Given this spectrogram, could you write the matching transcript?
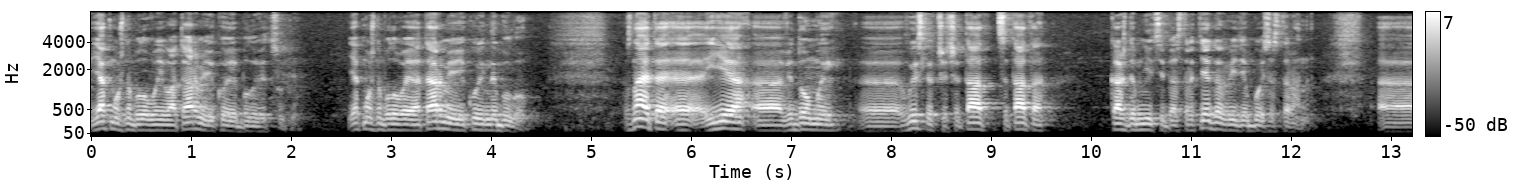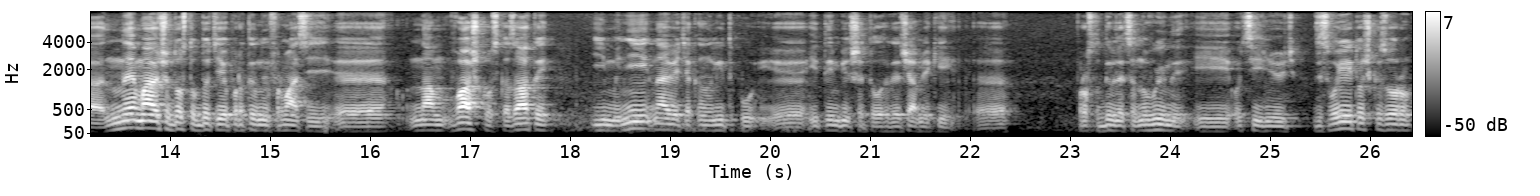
як можна було воювати армію, якої було відсутня, як можна було воювати армію, якої не було. Знаєте, є відомий вислів чи цитата «Кожен мнить себе стратегом, видя бой со сторони». Е, Не маючи доступ до тієї оперативної інформації, е, нам важко сказати, і мені навіть як аналітику, і тим більше телеглядачам, які е, просто дивляться новини і оцінюють зі своєї точки зору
